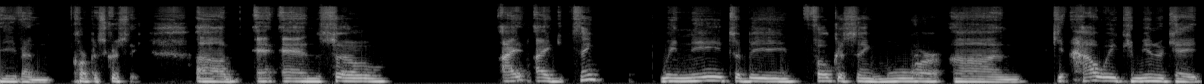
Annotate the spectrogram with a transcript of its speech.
even Corpus Christi. Um, and, and, so I, I think we need to be focusing more on how we communicate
